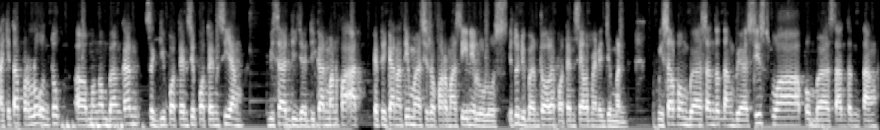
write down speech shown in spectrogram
Nah, kita perlu untuk uh, mengembangkan segi potensi-potensi yang bisa dijadikan manfaat ketika nanti mahasiswa farmasi ini lulus. Itu dibantu oleh potensial manajemen. Misal pembahasan tentang beasiswa, pembahasan tentang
